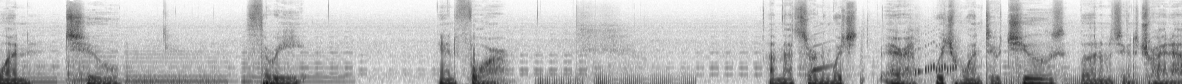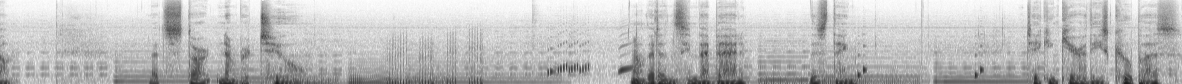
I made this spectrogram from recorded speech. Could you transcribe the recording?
One, two, three, and four. I'm not certain which er, which one to choose, but I'm just going to try it out. Let's start number two. Oh, that doesn't seem that bad. This thing. Taking care of these Koopas.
